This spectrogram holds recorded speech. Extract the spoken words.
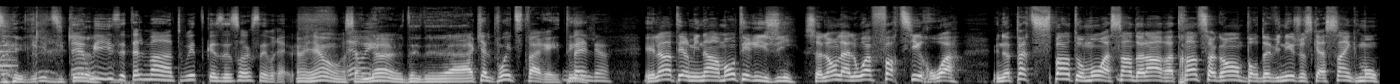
C'est ridicule. Eh oui, c'est tellement en tweet que c'est sûr que c'est vrai. Voyons, Eh de- à quel point tu te fais arrêter? Ben là. Et là, en terminant, en Montérégie, selon la loi Fortier-Roy, une participante au mot à 100 a 30 secondes pour deviner jusqu'à 5 mots.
